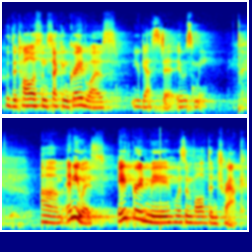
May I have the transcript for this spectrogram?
who the tallest in second grade was, you guessed it, it was me. Um, anyways, eighth grade me was involved in track.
